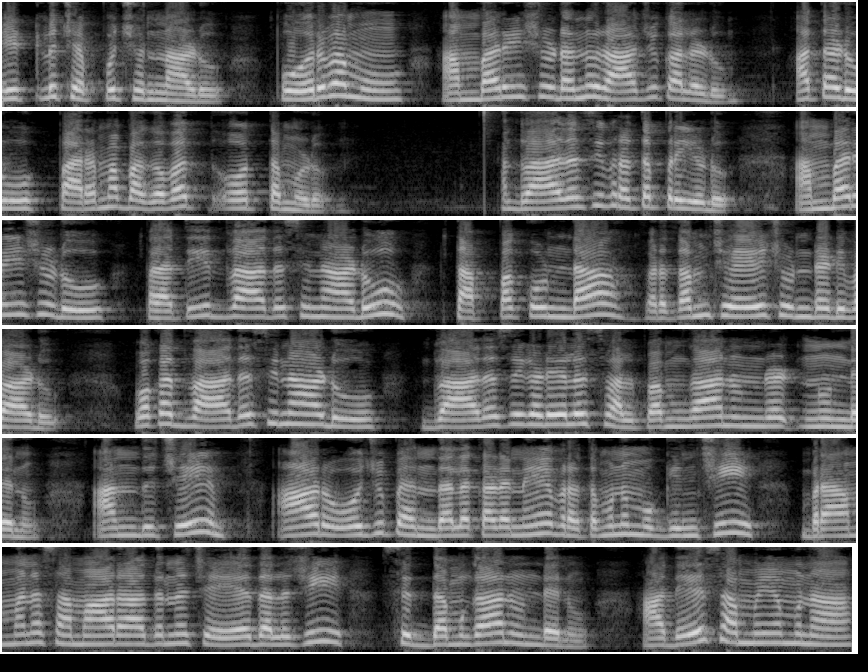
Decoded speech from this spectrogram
ఇట్లు చెప్పుచున్నాడు. పూర్వము అంబరీషుడను రాజు కలడు. అతడు పరమ భగవతోత్తముడు ద్వాదశి వ్రత ప్రియుడు అంబరీషుడు ప్రతి ద్వాదశి నాడు తప్పకుండా వ్రతం చేయుచుండెడివాడు. ఒక ద్వాదశి నాడు ద్వాదశి గడియలు స్వల్పంగా నుండ నుండెను. అందుచే ఆ రోజు పెందల కడనే వ్రతమును ముగించి బ్రాహ్మణ సమారాధన చేయదలచి సిద్ధంగా నుండెను. అదే సమయమున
